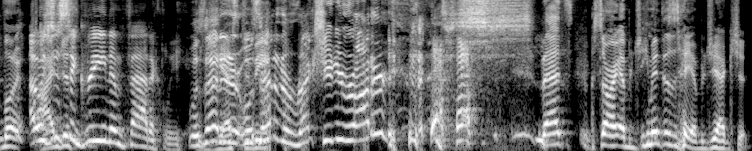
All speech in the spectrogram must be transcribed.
look. I was I just, agreeing emphatically. Was that an, was be- that an erection, Your Honor? That's sorry. ob- He meant to say objection.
